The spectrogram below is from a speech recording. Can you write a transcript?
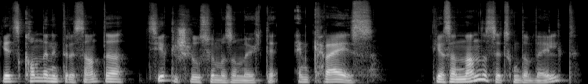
Jetzt kommt ein interessanter Zirkelschluss, wenn man so möchte, ein Kreis. Die Auseinandersetzung der Welt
